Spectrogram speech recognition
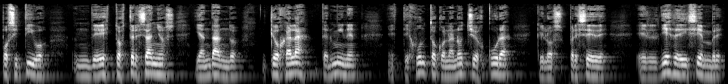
positivo de estos tres años y andando, que ojalá terminen este, junto con la noche oscura que los precede el 10 de diciembre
